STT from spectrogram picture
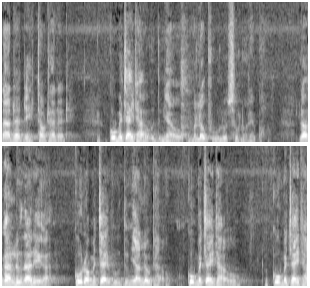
နာတတ်တယ်ထောက်ထားတတ်တယ်ကိုမကြိုက်တာကိုသူများကိုမလုပ်ဘူးလို့ဆိုလိုတယ်ပေါ့လောကလူသားတွေကကိုတော့မကြိုက်ဘူးသူများလှုပ်တာကိုမကြိုက်တာကို မကြိုက်တာ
